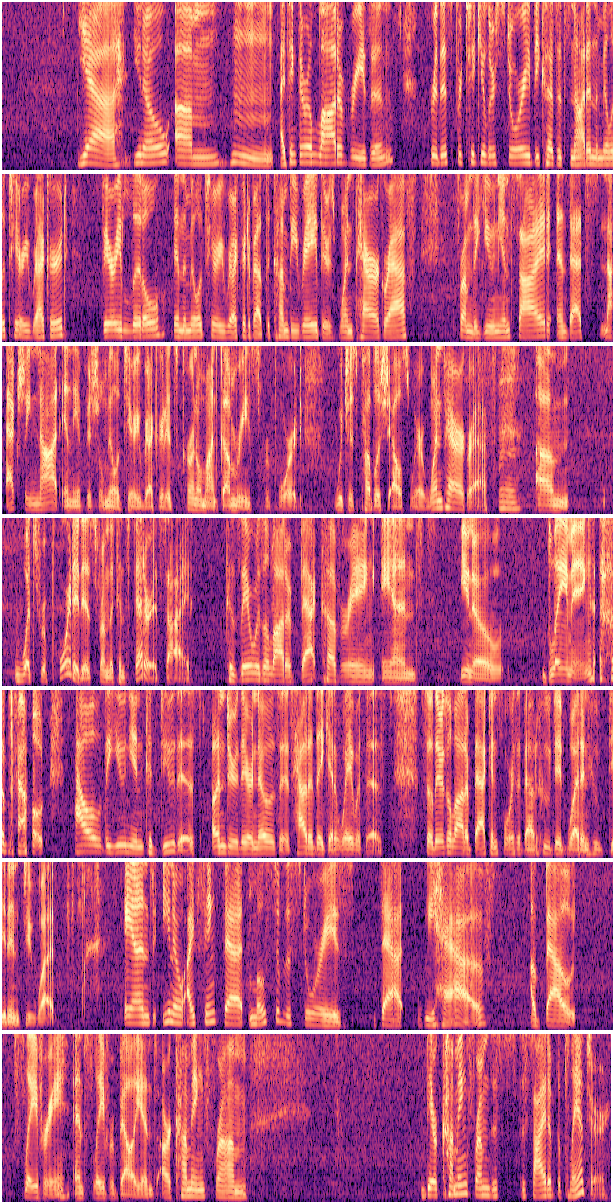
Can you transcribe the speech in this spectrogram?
Yeah you know um, hmm i think there are a lot of reasons for this particular story because it's not in the military record. Very little in the military record about the Combahee raid. There's one paragraph from the Union side, and that's not actually not in the official military record. It's Colonel Montgomery's report, which is published elsewhere. One paragraph. Mm. Um, what's reported is from the Confederate side, because there was a lot of back covering and, you know, blaming about how the union could do this under their noses. How did they get away with this? So there's a lot of back and forth about who did what and who didn't do what. And, you know, I think that most of the stories that we have about slavery and slave rebellions are coming from they're coming from this the side of the planter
